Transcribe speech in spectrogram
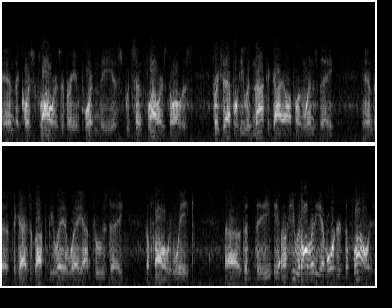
And of course, flowers are very important. He uh, would send flowers to all of his. For example, he would knock a guy off on Wednesday, and uh, the guy's about to be laid away on Tuesday, the following week. Uh, the, the, uh, he would already have ordered the flowers.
